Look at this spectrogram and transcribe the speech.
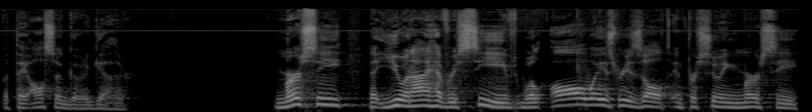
but they also go together. Mercy that you and I have received will always result in pursuing mercy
